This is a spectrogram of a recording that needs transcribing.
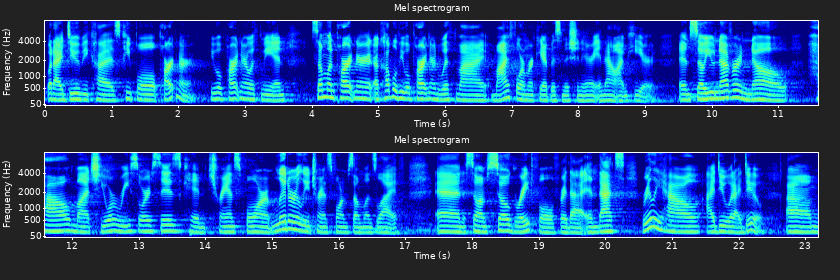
what I do because people partner. People partner with me. And someone partnered, a couple of people partnered with my, my former campus missionary, and now I'm here. And so you never know how much your resources can transform, literally transform someone's life. And so I'm so grateful for that. And that's really how I do what I do. Um,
